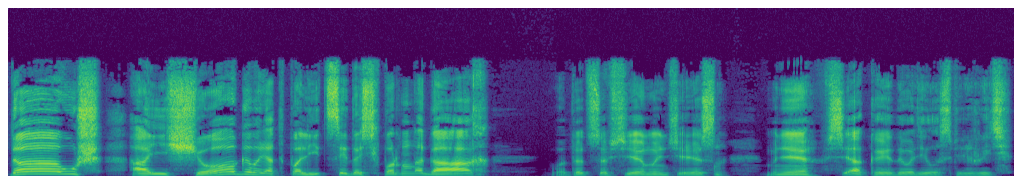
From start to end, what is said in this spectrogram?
Да уж, а еще, говорят, полиция до сих пор на ногах. Вот это совсем интересно. Мне всякое доводилось пережить.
